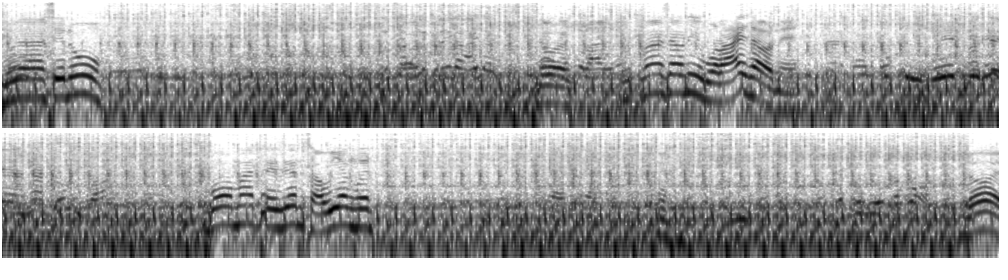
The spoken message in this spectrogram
เมื่อเซนู โดยมาเช้านี่บ่ร้ายเช้านี่ก็คือเว้นไม่ได้งานต้องดีกว่าบ่มาแต่เพื่อนเสาเวียงเพิ่นแต่ตัวเดียวก็บอกโดย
